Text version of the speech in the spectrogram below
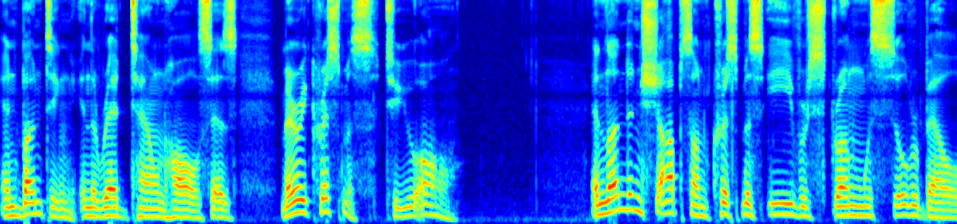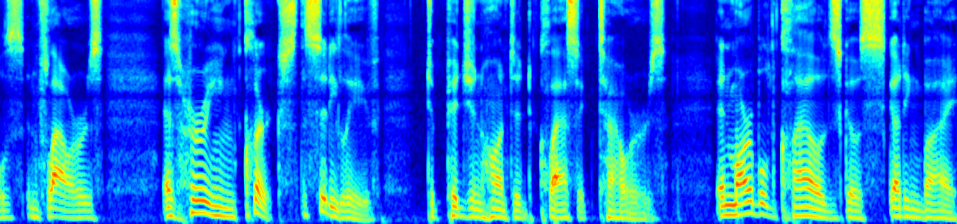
And bunting in the red town hall says, Merry Christmas to you all. And London shops on Christmas Eve are strung with silver bells and flowers, as hurrying clerks the city leave to pigeon haunted classic towers, and marbled clouds go scudding by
